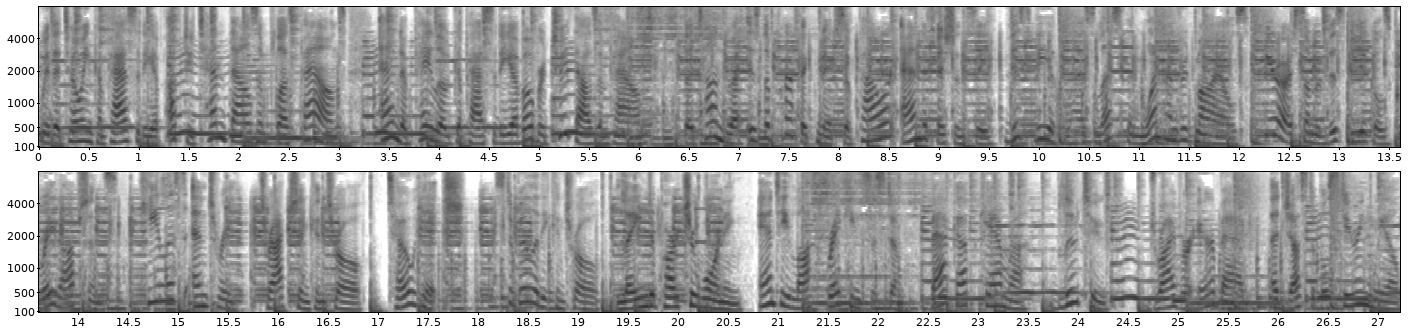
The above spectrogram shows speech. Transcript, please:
With a towing capacity of up to 10,000 plus pounds and a payload capacity of over 2,000 pounds, the Tundra is the perfect mix of power and efficiency. This vehicle has less than 100 miles. Here are some of this vehicle's great options. Keyless entry, traction control, tow hitch, stability control, lane departure warning, anti-lock braking system, backup camera, Bluetooth, driver airbag, adjustable steering wheel.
